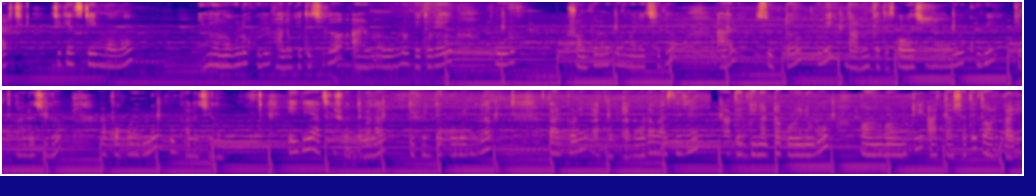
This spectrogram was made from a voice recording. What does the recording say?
আর চিকেন স্টিম মোমো। এই মোমোগুলো খুবই ভালো খেতে ছিল আর মোমোগুলোর ভেতরেও পুর সম্পূর্ণ পরিমাণে ছিল আর স্যুপটাও খুবই দারুণ খেতে পয়েস মোমোগুলো খুবই খেতে ভালো ছিল আর পকোড়াগুলো খুব ভালো ছিল। এই দিয়ে আজকে সন্ধেবেলার টিফিনটা করে নিলাম। তারপরে এখন এগারোটা বাজতে যায়। রাতের ডিনারটা করে নেব, গরম গরম রুটি আর তার সাথে তরকারি।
